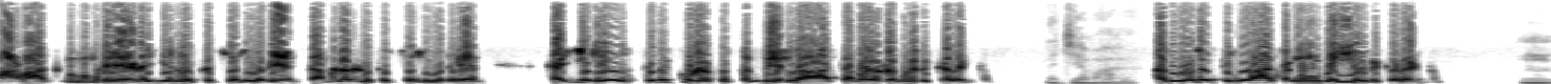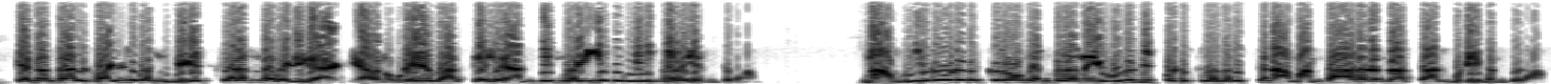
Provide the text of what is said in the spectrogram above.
மாணாக்கு நம்முடைய இளைஞர்களுக்கு சொல்லுகிறேன் தமிழர்களுக்கு சொல்லுகிறேன். கையிலே ஒரு திருக்குறள் புத்தகம் எல்லா தமிழரிடமும் இருக்க வேண்டும். அதுபோல திருவாசகமும் கையில் இருக்க வேண்டும் ஏனென்றால் வள்ளுவன் மிகச்சிறந்த வழிகாட்டி. அவன் ஒரே வார்த்தையிலே அன்பின் வழியது உயிர்நிலை என்கிறான். நாம் உயிரோடு இருக்கிறோம் என்பதனை உறுதிப்படுத்துவதற்கு நாம் அன்பாக இருந்தால் தான் முடியும் என்கிறான்.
